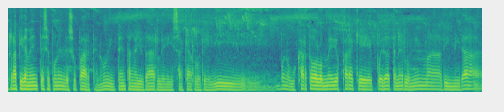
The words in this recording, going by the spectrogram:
rápidamente se ponen de su parte, ¿no? intentan ayudarle y sacarlo de allí, bueno, buscar todos los medios para que pueda tener la misma dignidad,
